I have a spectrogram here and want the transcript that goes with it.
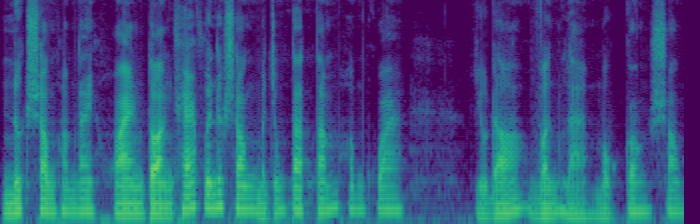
nước sông hôm nay hoàn toàn khác với nước sông mà chúng ta tắm hôm qua, dù đó vẫn là một con sông.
